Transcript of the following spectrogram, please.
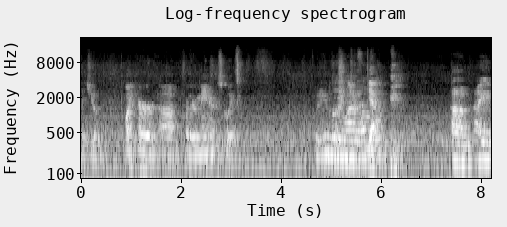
that you appoint her uh, for the remainder of the school year. We need a Do we want to to vote? Yeah. Um, I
